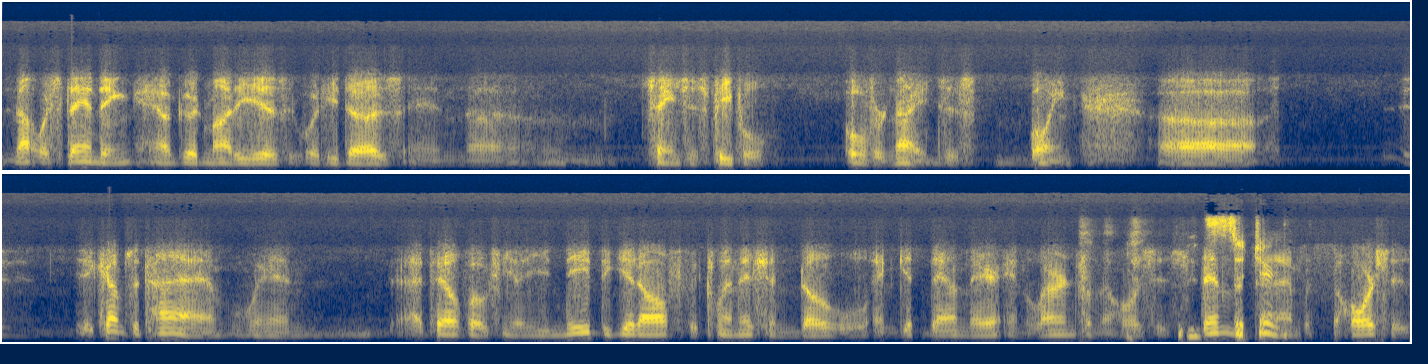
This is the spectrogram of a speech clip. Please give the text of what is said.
notwithstanding how good Monty is at what he does and uh, changes people overnight, just boing. Uh, it comes a time when I tell folks, you know, you need to get off the clinician dole and get down there and learn from the horses. Spend the time with the horses.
